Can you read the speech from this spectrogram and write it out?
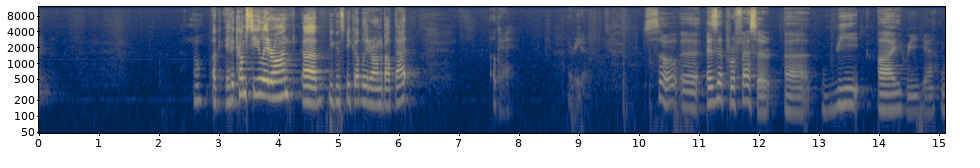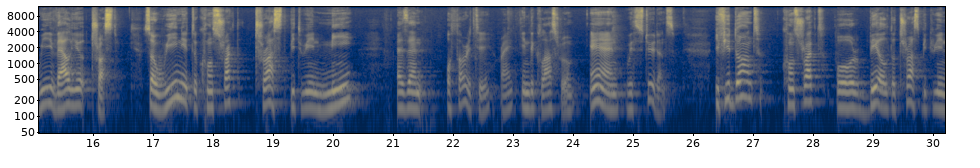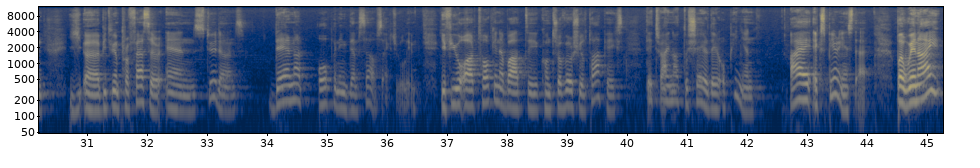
No? Okay. If it comes to you later on, uh, you can speak up later on about that. Okay. All right. So, uh, as a professor, uh, we, I, we, yeah, we value trust. So we need to construct trust between me as an authority, right, in the classroom and with students. If you don't construct or build the trust between uh, between professor and students, they are not opening themselves actually. If you are talking about the controversial topics, they try not to share their opinion. I experienced that. But when I,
